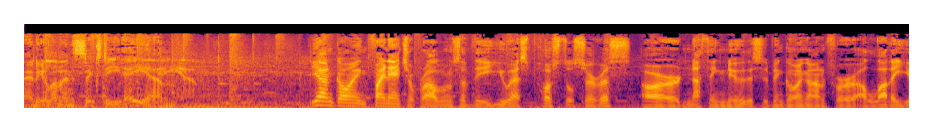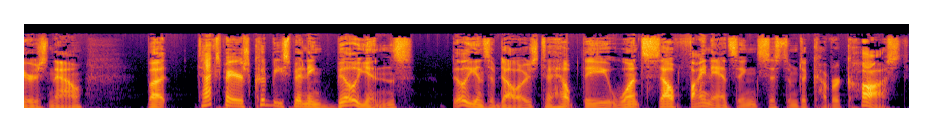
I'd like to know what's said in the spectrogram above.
and 1160 AM. The ongoing financial problems of the U.S. Postal Service are nothing new. This has been going on for a lot of years now. But taxpayers could be spending billions billions of dollars to help the once self financing system to cover cost.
